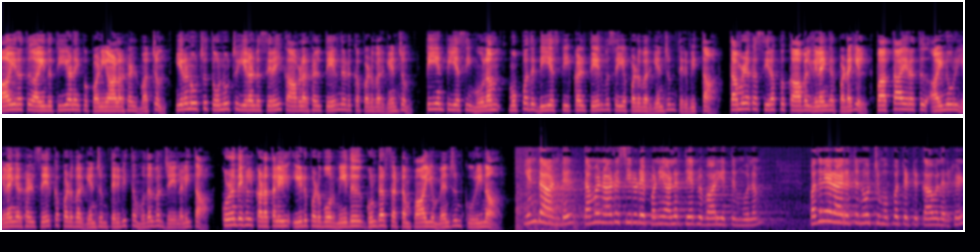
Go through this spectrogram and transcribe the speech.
ஆயிரத்து ஐந்து தீயணைப்பு பணியாளர்கள் மற்றும் இருநூற்று தொன்னூற்று இரண்டு சிறை காவலர்கள் தேர்ந்தெடுக்கப்படுவர் என்றும் டிஎன்பிஎஸ்சி மூலம் முப்பது டிஎஸ்பிக்கள் தேர்வு செய்யப்படுவர் என்றும் தெரிவித்தார். தமிழக சிறப்பு காவல் இளைஞர் படையில் பத்தாயிரத்து ஐநூறு இளைஞர்கள் சேர்க்கப்படுவர் என்றும் தெரிவித்த முதல்வர் ஜெயலலிதா குழந்தைகள் கடத்தலில் ஈடுபடுவோர் மீது குண்டர் சட்டம் பாயும் என்றும் கூறினார். இந்த ஆண்டு தமிழ்நாடு சீருடை பணியாளர் தேர்வு வாரியத்தின் மூலம் பதினேழாயிரத்து நூற்று முப்பத்தெட்டு காவலர்கள்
